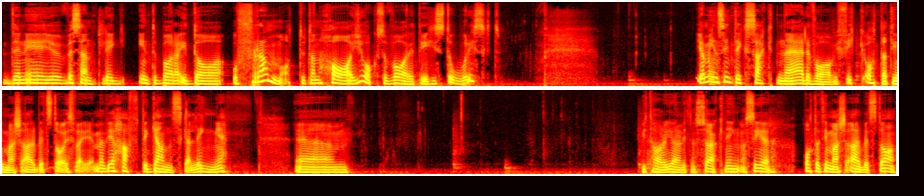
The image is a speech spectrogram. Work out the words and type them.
den är ju väsentlig inte bara idag och framåt, utan har ju också varit det historiskt. Jag minns inte exakt när det var vi fick åtta timmars arbetsdag i Sverige, men vi har haft det ganska länge. Um, vi tar och gör en liten sökning och ser åtta timmars arbetsdag.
